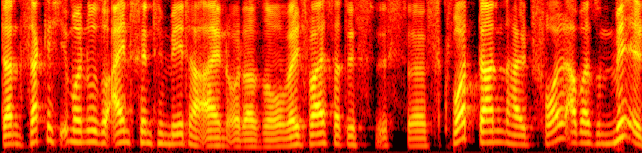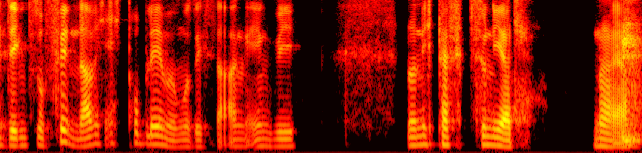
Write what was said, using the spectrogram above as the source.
dann sacke ich immer nur so ein Zentimeter ein oder so. Weil ich weiß, das ist, ist äh, Squat dann halt voll, aber so ein Mittelding zu finden, da habe ich echt Probleme, muss ich sagen. Irgendwie noch nicht perfektioniert. Naja.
